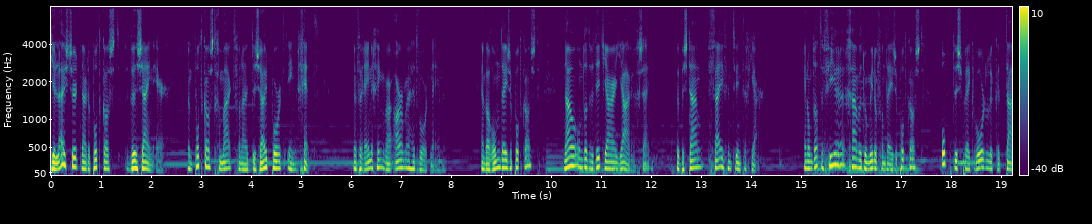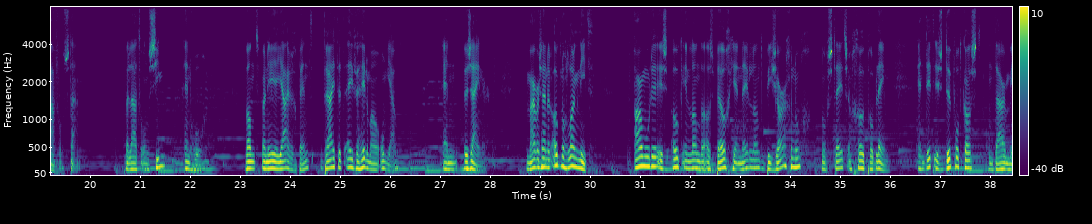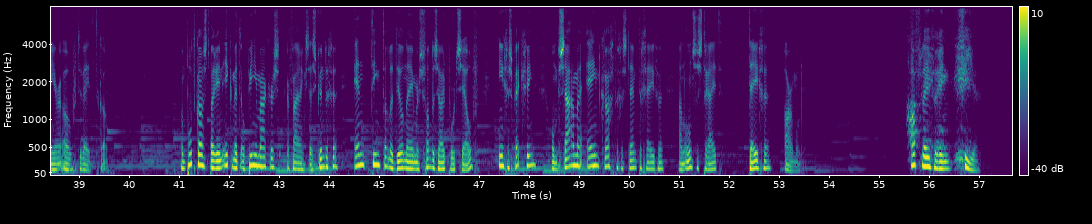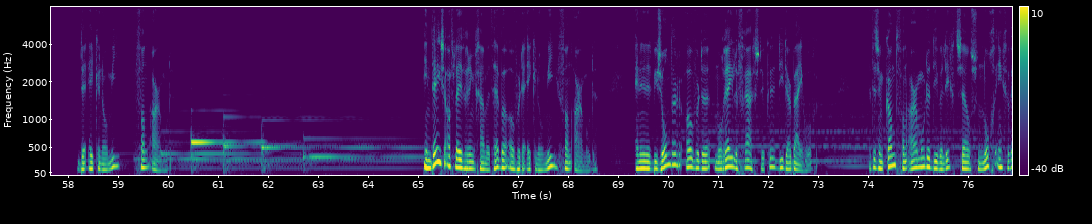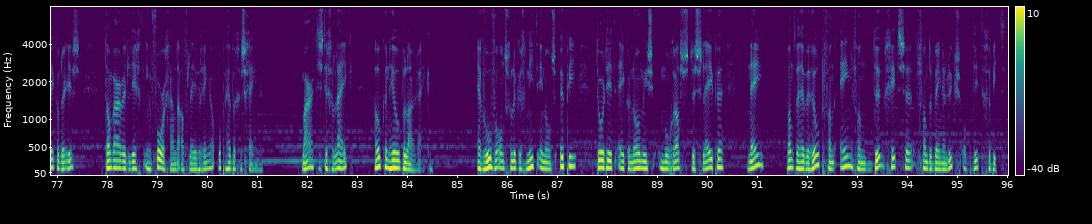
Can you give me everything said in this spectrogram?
Je luistert naar de podcast We zijn er. Een podcast gemaakt vanuit de Zuidpoort in Gent. Een vereniging waar armen het woord nemen. En waarom deze podcast? Nou, omdat we dit jaar jarig zijn. We bestaan 25 jaar. En om dat te vieren gaan we door middel van deze podcast op de spreekwoordelijke tafel staan. We laten ons zien en horen. Want wanneer je jarig bent, draait het even helemaal om jou. En we zijn er. Maar we zijn er ook nog lang niet. Armoede is ook in landen als België en Nederland bizar genoeg nog steeds een groot probleem. En dit is de podcast om daar meer over te weten te komen. Een podcast waarin ik met opiniemakers, ervaringsdeskundigen en tientallen deelnemers van de Zuidpoort zelf in gesprek ging om samen één krachtige stem te geven aan onze strijd tegen armoede. Aflevering 4 De economie van armoede. In deze aflevering gaan we het hebben over de economie van armoede. En in het bijzonder over de morele vraagstukken die daarbij horen. Het is een kant van armoede die wellicht zelfs nog ingewikkelder is dan waar we het licht in voorgaande afleveringen op hebben geschenen. Maar het is tegelijk ook een heel belangrijke. En we hoeven ons gelukkig niet in ons uppie door dit economisch moeras te slepen. Nee, want we hebben hulp van een van de gidsen van de Benelux op dit gebied.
